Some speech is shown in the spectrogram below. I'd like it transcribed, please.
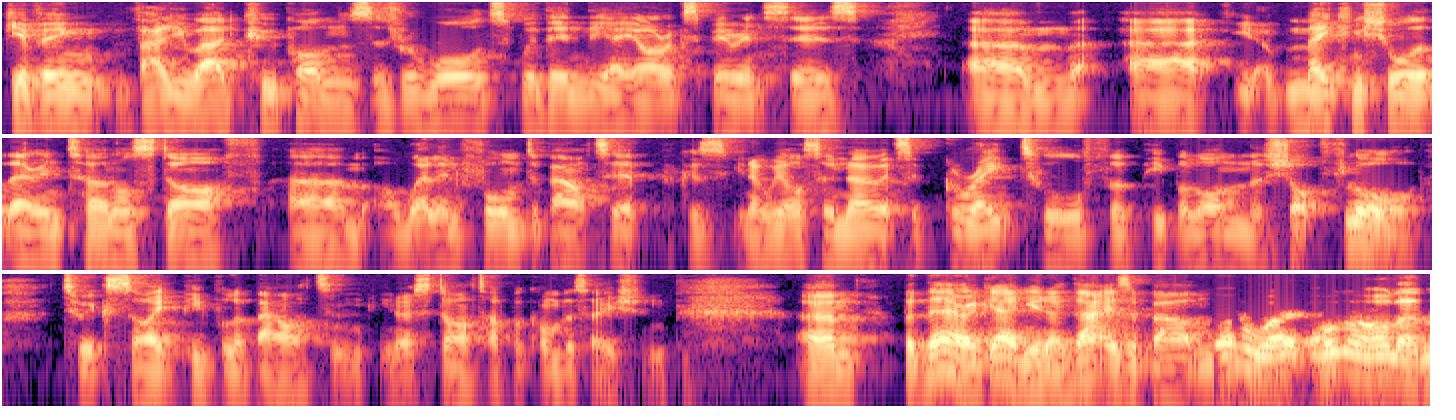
giving value add coupons as rewards within the AR experiences, um, uh, you know, making sure that their internal staff um, are well informed about it because you know we also know it's a great tool for people on the shop floor to excite people about and you know start up a conversation. Um, but there again, you know, that is about. You know what? Hold on, hold on.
